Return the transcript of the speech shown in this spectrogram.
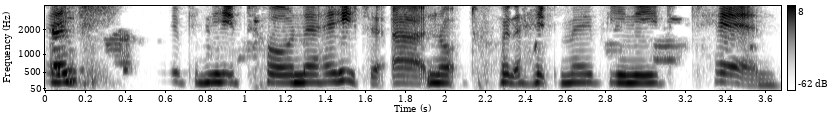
maybe, maybe you need tornado, uh, not tornado, maybe you need tin.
